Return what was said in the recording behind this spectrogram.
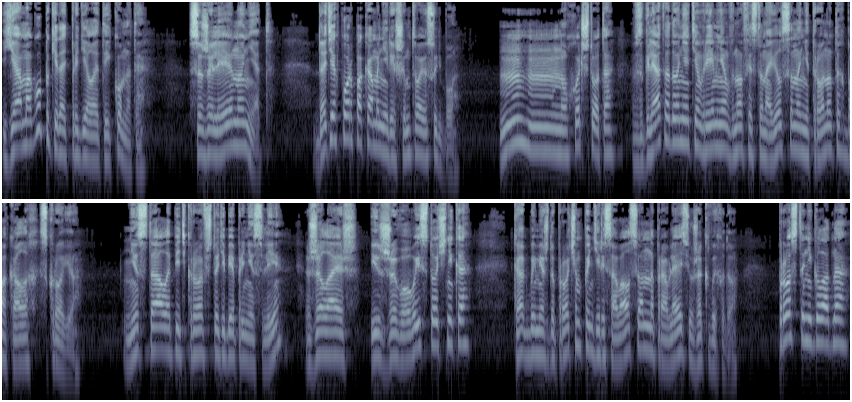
Я могу покидать пределы этой комнаты? Сожалею, но нет. До тех пор, пока мы не решим твою судьбу». «Угу, ну хоть что-то». Взгляд Адония тем временем вновь остановился на нетронутых бокалах с кровью. «Не стала пить кровь, что тебе принесли? Желаешь из живого источника?» Как бы, между прочим, поинтересовался он, направляясь уже к выходу. «Просто не голодна?»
